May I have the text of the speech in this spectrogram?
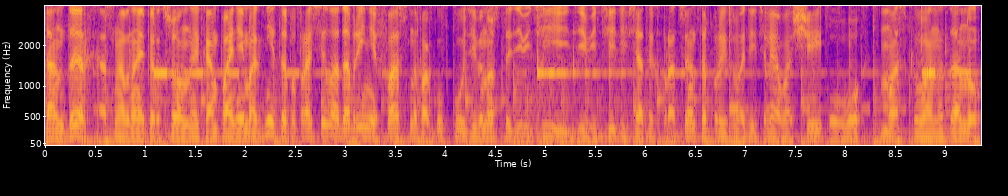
Тандер, основная операционная компания «Магнита», попросила одобрение ФАС на покупку 99,9% производителя овощей ООО «Москва-на-Дону».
